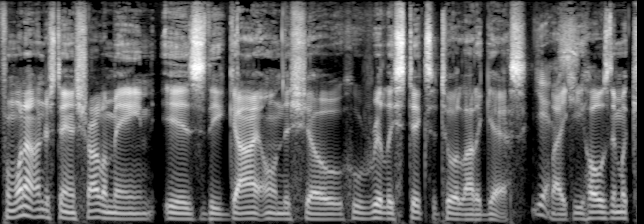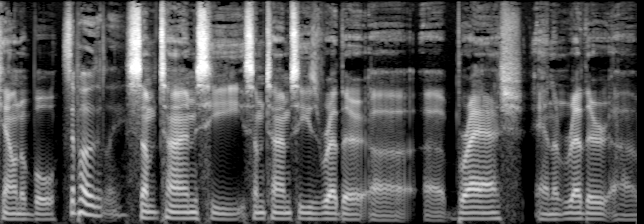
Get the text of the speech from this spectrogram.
from what I understand, Charlamagne is the guy on the show who really sticks it to a lot of guests. Yes. Like he holds them accountable. Supposedly. Sometimes he sometimes he's rather uh, uh, brash and rather uh,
